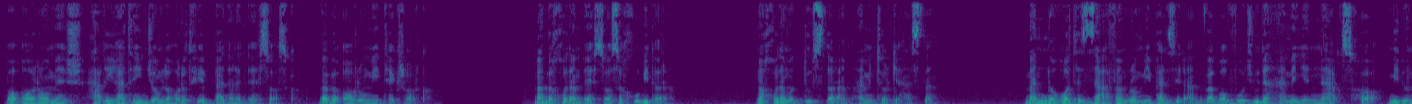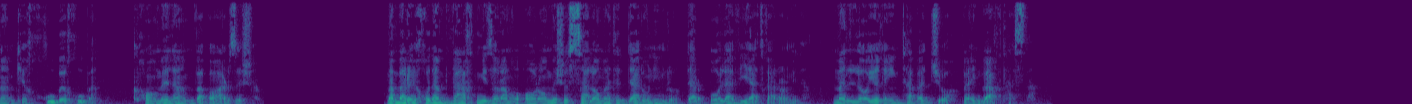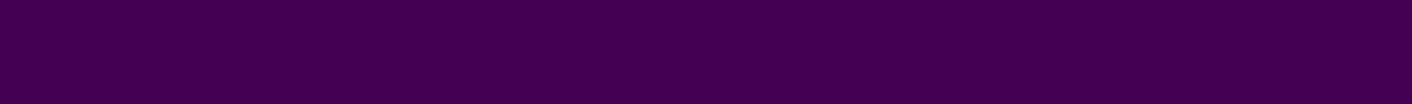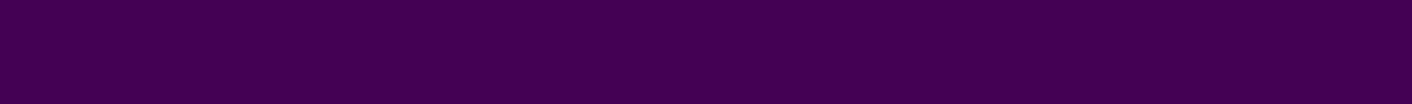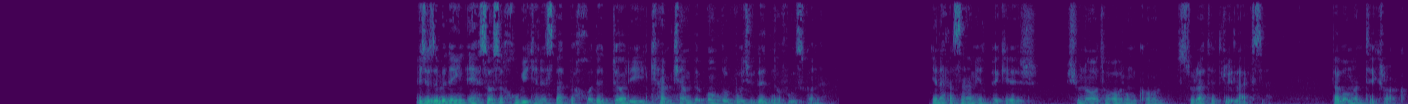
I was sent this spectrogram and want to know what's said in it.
با آرامش حقیقت این جمله ها رو توی بدنت احساس کن و به آرومی تکرار کن. من به خودم احساس خوبی دارم. من خودم رو دوست دارم همینطور که هستم. من نقاط ضعفم رو میپذیرم و با وجود همه نقص ها می‌دونم که خوب خوبم. کاملم و با ارزشم. من برای خودم وقت می‌ذارم و آرامش و سلامت درونیم رو در اولویت قرار میدم. من لایق این توجه و این وقت هستم. اجازه بده این احساس خوبی که نسبت به خودت داری کم کم به عمق وجودت نفوذ کنه. یه نفس عمیق بکش، شونهاتو آروم کن، صورتت ریلکسه و با من تکرار کن.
